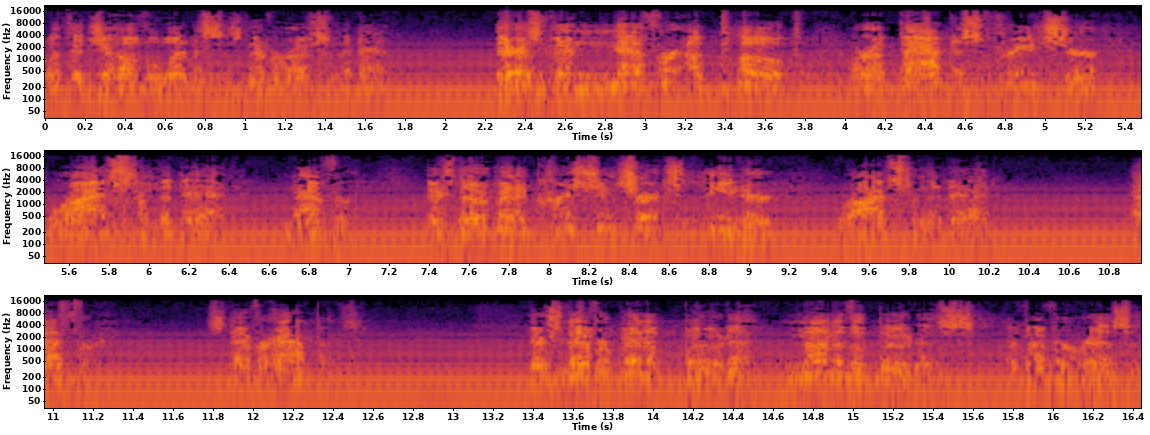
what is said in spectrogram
with the Jehovah Witnesses never rose from the dead. There has been never a pope or a Baptist preacher rise from the dead. Never. There's never been a Christian church leader rise from the dead. Ever. It's never happened. There's never been a Buddha. None of the Buddhas have ever risen.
